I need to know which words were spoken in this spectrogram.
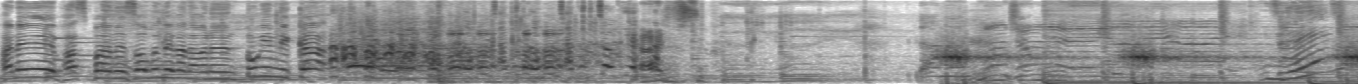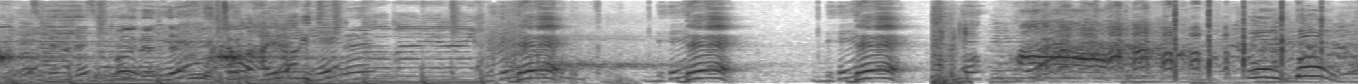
한해의 바스파는 썩은 내가 나가는 똥입니까? 너무 자극적이야. 네? 분명히 낸데? 네. 네. 네. 똥똥똥똥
